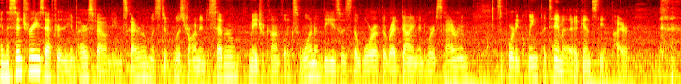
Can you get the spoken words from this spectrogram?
In the centuries after the Empire's founding, Skyrim was, to, was drawn into several major conflicts. One of these was the War of the Red Diamond, where Skyrim supported Queen Potema against the Empire.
